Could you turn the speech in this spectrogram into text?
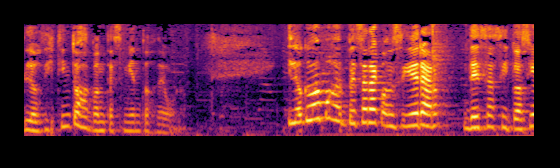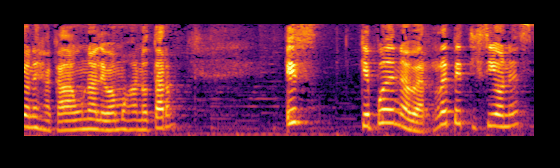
los distintos acontecimientos de uno. Y lo que vamos a empezar a considerar de esas situaciones, a cada una le vamos a anotar, es que pueden haber repeticiones,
